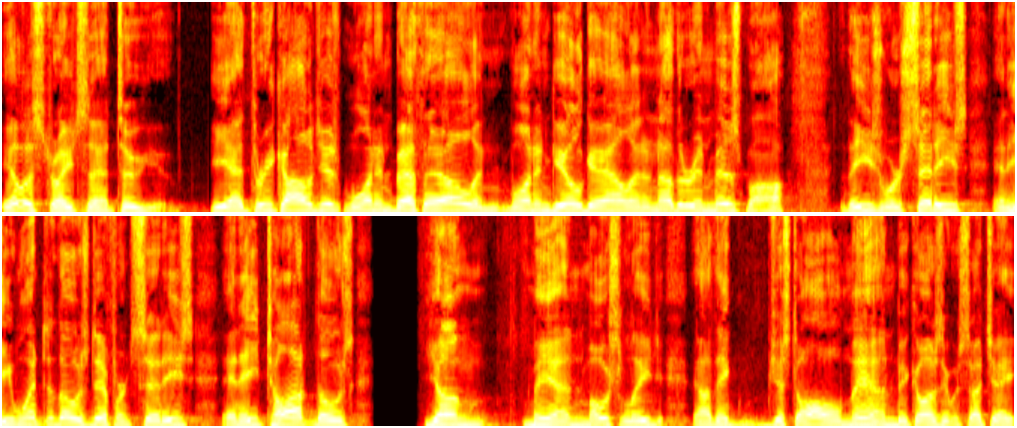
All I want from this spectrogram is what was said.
illustrates that to you. He had three colleges, one in Bethel and one in Gilgal and another in Mizpah. These were cities, and he went to those different cities and he taught those young men, mostly, I think just all men, because it was such a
